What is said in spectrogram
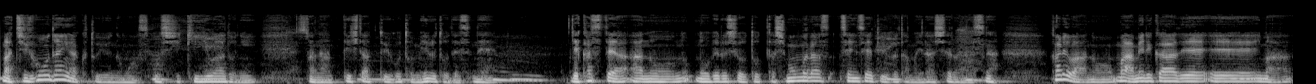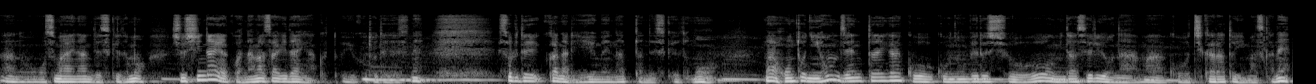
まあ、地方大学というのも少しキーワードに、まあ、なってきたということを見るとですね、でかつてあのノーベル賞を取った下村先生という方もいらっしゃるんですが、彼はあの、まあ、アメリカで、えー、今あのお住まいなんですけども出身大学は長崎大学ということでですね、それでかなり有名になったんですけれども、まあ本当日本全体がこうこうノーベル賞を生み出せるような、まあ、こう力といいますかね、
